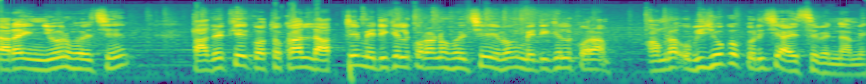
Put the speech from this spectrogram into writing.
তারা ইনজিওর হয়েছে। তাদেরকে গতকাল রাত্রে মেডিকেল করানো হয়েছে এবং মেডিকেল করা, আমরা অভিযোগও করেছি আইএসএফের নামে।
